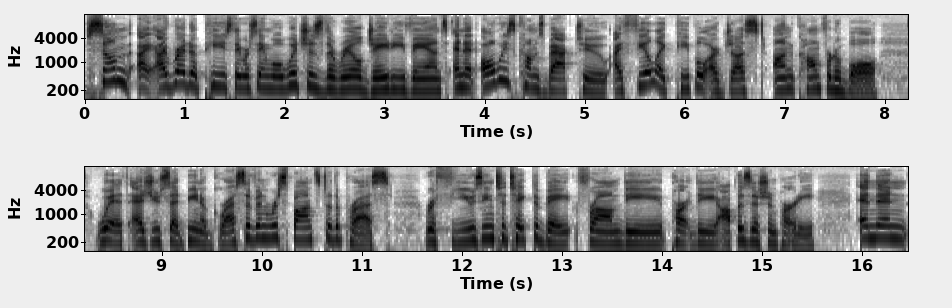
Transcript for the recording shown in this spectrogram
some I, I, read a piece they were saying well which is the real jd vance? And it always comes back to i feel like people are just uncomfortable with as you said being aggressive in response to the press refusing to take the bait from the part the opposition party and then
